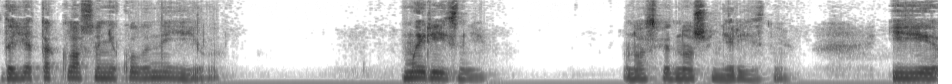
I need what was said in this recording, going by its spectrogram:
Да я так класно ніколи не їла. Ми різні. У нас відношення різні. І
